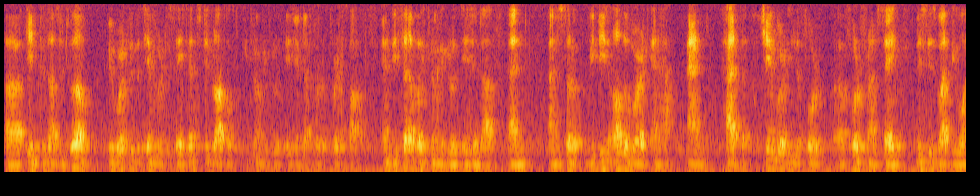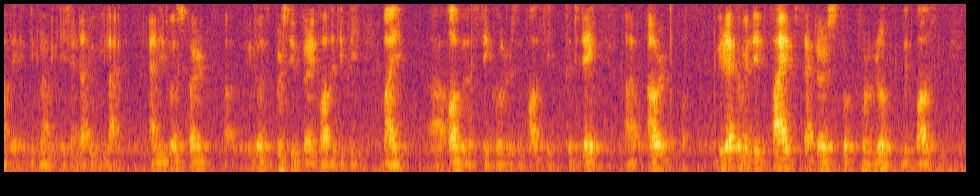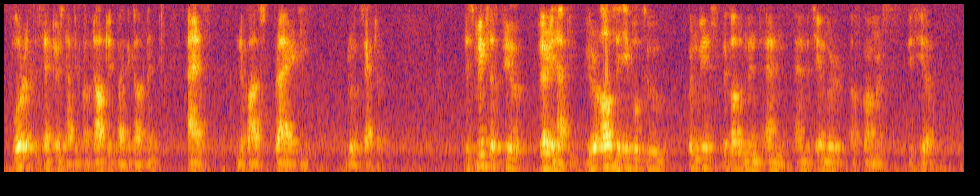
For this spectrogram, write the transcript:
uh, in 2012, we worked with the chamber to say, let's develop an economic growth agenda for, for Nepal. And we set up an economic growth agenda and, and sort of, we did all the work and, and had the chamber in the fore, uh, forefront saying, this is what we want the economic agenda to be like. And it was heard, uh, it was perceived very positively by uh, all the stakeholders in policy. So today, uh, our we recommended five sectors for, for growth with policy, four of the sectors have been adopted by the government as Nepal's priority growth sector. This makes us feel very happy. We were also able to convince the government and, and the Chamber of Commerce this year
